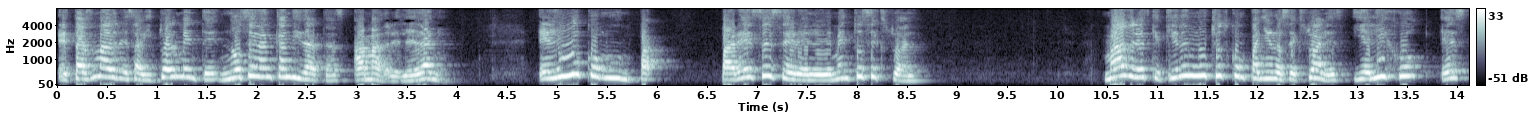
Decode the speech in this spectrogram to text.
Estas madres habitualmente no serán candidatas a madres de daño. El hilo común parece ser el elemento sexual. Madres que tienen muchos compañeros sexuales y el hijo es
